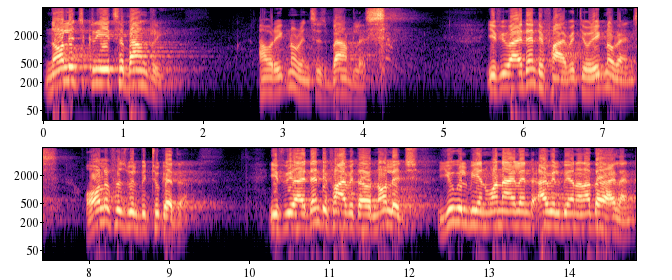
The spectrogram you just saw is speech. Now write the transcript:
Knowledge creates a boundary, our ignorance is boundless. if you identify with your ignorance, all of us will be together. If we identify with our knowledge, you will be on one island, I will be on another island,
